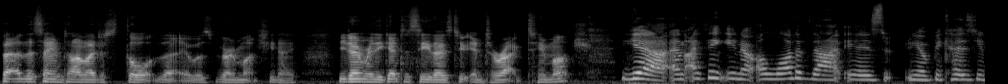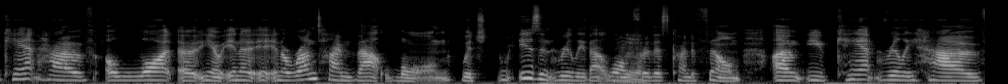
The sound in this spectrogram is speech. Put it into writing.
But at the same time, I just thought that it was very much, you know, you don't really get to see those two interact too much. Yeah, and I think you know a lot of that is you know because you can't have a lot of you know in a in a runtime that long, which isn't really that long Yeah. for this kind of film. Um, you can't really have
